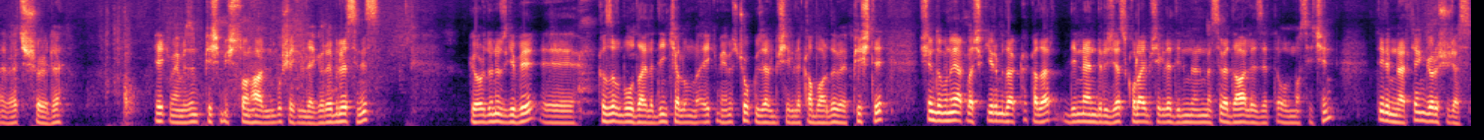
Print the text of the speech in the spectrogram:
Evet şöyle ekmeğimizin pişmiş son halini bu şekilde görebilirsiniz. Gördüğünüz gibi e, kızıl buğdayla dinkel unlu ekmeğimiz çok güzel bir şekilde kabardı ve pişti. Şimdi bunu yaklaşık 20 dakika kadar dinlendireceğiz. Kolay bir şekilde dilimlenmesi ve daha lezzetli olması için dilimlerken görüşeceğiz.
